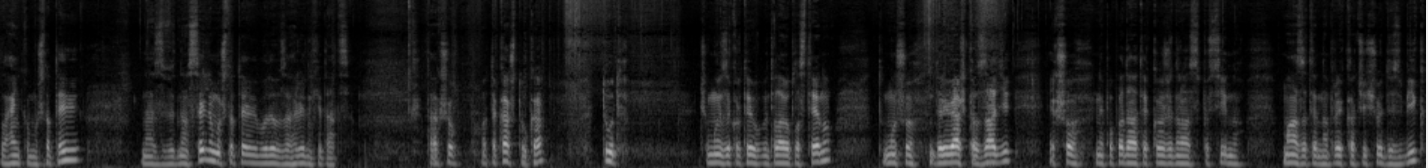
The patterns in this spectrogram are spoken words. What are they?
легенькому штативі, на, на сильному штативі буде взагалі не хитатися. Так що, от така штука. Тут чому я закрутив металеву пластину, тому що дерев'яшка ззаді, якщо не попадати кожен раз постійно мазати, наприклад, чуть-чуть десь бік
